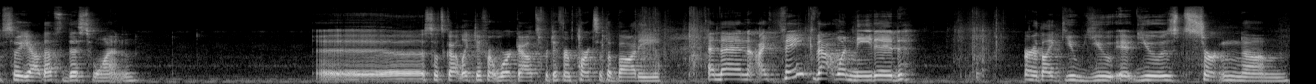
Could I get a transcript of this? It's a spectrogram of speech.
so yeah, that's this one. Uh, so it's got like different workouts for different parts of the body. And then I think that one needed, or like you, you, it used certain, um,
